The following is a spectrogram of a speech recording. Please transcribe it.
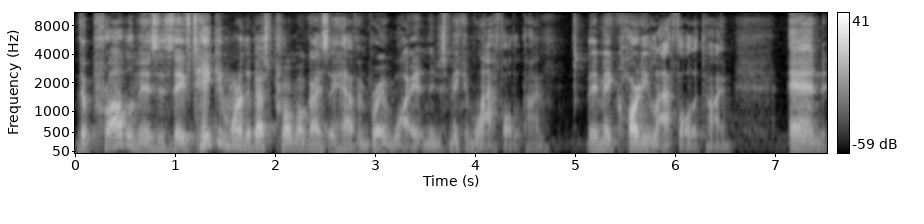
The problem is, is they've taken one of the best promo guys they have in Bray Wyatt, and they just make him laugh all the time. They make Hardy laugh all the time. And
